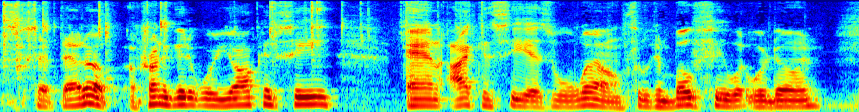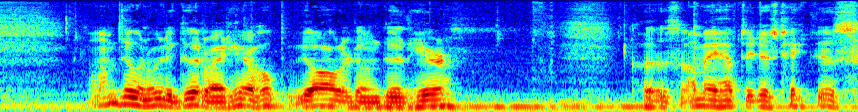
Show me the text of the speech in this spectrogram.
set that up. I'm trying to get it where y'all can see and I can see as well. So we can both see what we're doing. I'm doing really good right here. I hope y'all are doing good here. Because I may have to just take this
